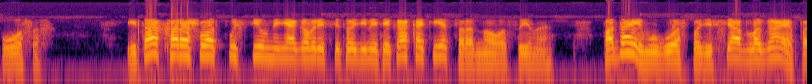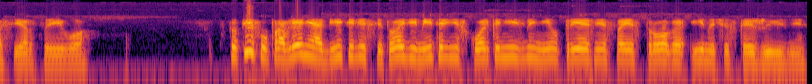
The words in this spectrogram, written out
посох. «И так хорошо отпустил меня, — говорит святой Дмитрий, — как отец родного сына. Подай ему, Господи, вся благая по сердцу его». Вступив в управление обители, святой Дмитрий нисколько не изменил прежней своей строго иноческой жизни.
